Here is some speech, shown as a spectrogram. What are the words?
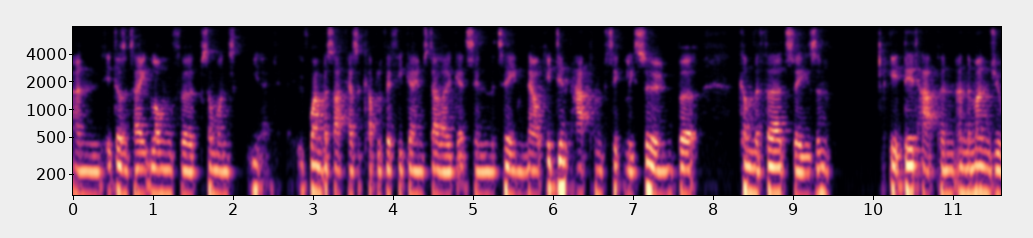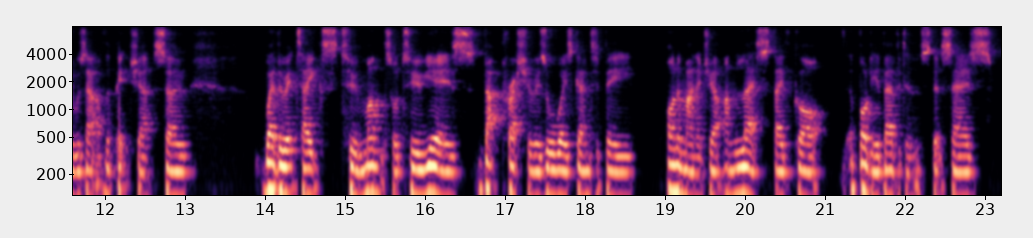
And it doesn't take long for someone's, you know, if Wan-Bissaka has a couple of iffy games, Dalot gets in the team. Now, it didn't happen particularly soon, but come the third season, it did happen, and the manager was out of the picture. So, whether it takes two months or two years, that pressure is always going to be on a manager unless they've got a body of evidence that says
